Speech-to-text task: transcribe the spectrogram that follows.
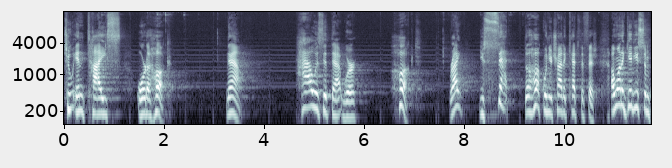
to entice, or to hook. Now, how is it that we're hooked? Right? You set the hook when you're trying to catch the fish. I want to give you some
